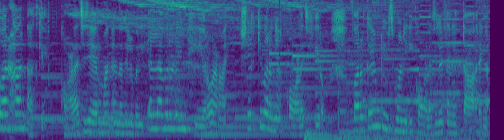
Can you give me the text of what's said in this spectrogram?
ഫർഹാൻ അക്കിബ് കോളേജ് ചെയർമാൻ എന്നതിലുപരി എല്ലാവരുടെയും ഹീറോ ആണ് അവൻ ശരിക്കും പറഞ്ഞ കോളേജ് ഹീറോ ഫർഖയും ടീംസുമാണ് ഈ കോളേജിലെ തന്നെ താരങ്ങൾ.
